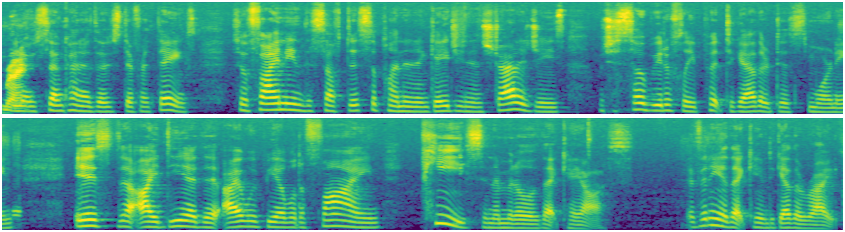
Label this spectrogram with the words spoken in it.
you know some kind of those different things. So finding the self discipline and engaging in strategies, which is so beautifully put together this morning, is the idea that I would be able to find peace in the middle of that chaos. If any of that came together right.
